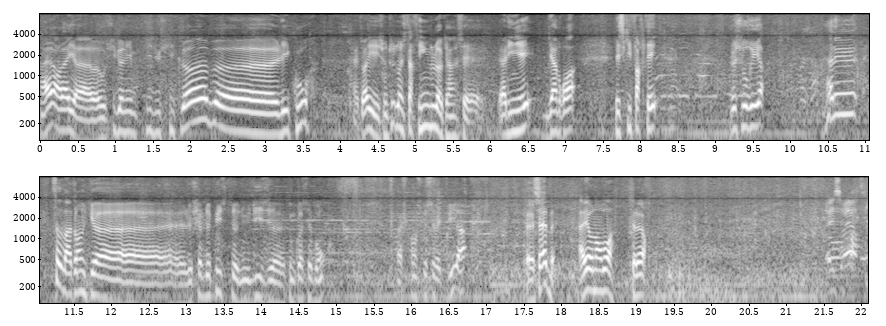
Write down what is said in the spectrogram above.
Alors là, il y a aussi bien les petits du ski club, euh, les cours. Et toi, ils sont tous dans le starting block. hein. C'est aligné, bien droit. Les skis fartés, le sourire. Salut Ça, on va attendre que euh, le chef de piste nous dise euh, comme quoi c'est bon. Bah, je pense que ça va être lui là. Euh, Seb, allez, on envoie, c'est l'heure. Allez, c'est parti.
